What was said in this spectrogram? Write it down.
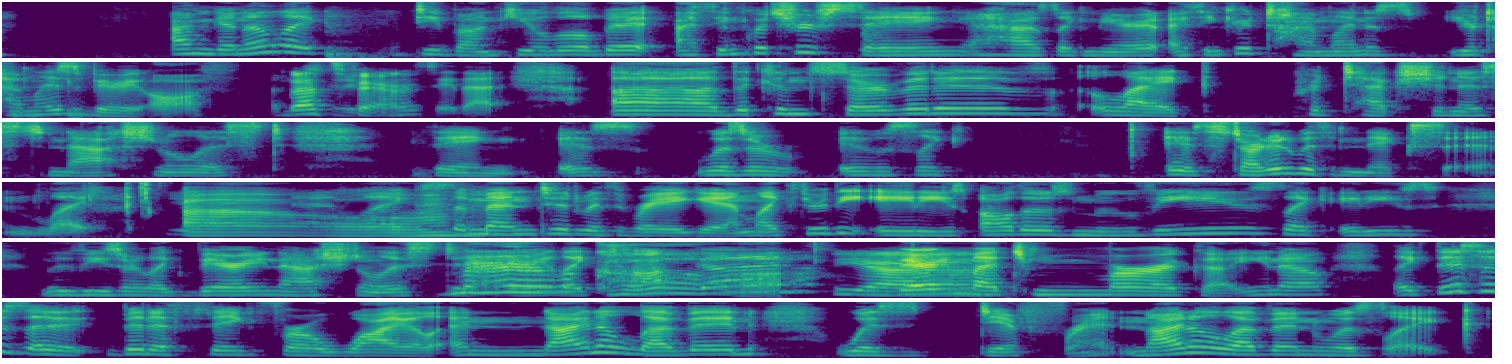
I'm gonna like debunk you a little bit. I think what you're saying has like merit. I think your timeline is your timeline is very off. I'm That's just gonna fair. Say that. Uh, the conservative like protectionist nationalist thing is was a it was like it started with Nixon like and Oh. like cemented with Reagan like through the 80s all those movies like 80s movies are like very nationalistic very like Top Gun Yeah. very much America, you know? Like this has a, been a thing for a while and 9/11 was different. 9/11 was like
